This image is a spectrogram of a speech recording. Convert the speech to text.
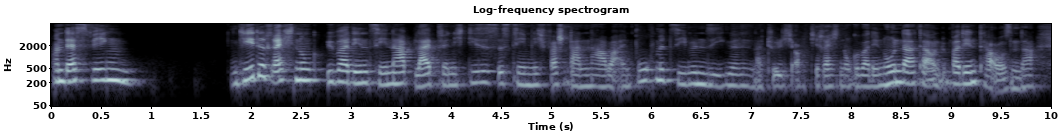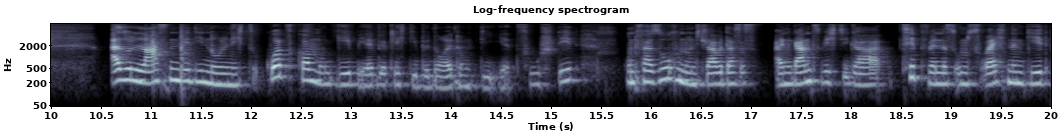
Und deswegen jede Rechnung über den Zehner bleibt, wenn ich dieses System nicht verstanden habe. Ein Buch mit sieben Siegeln, natürlich auch die Rechnung über den Hunderter und über den Tausender. Also lassen wir die Null nicht zu kurz kommen und geben ihr wirklich die Bedeutung, die ihr zusteht und versuchen, und ich glaube, das ist ein ganz wichtiger Tipp, wenn es ums Rechnen geht,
